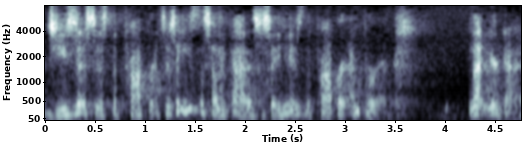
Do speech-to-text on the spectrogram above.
Jesus is the proper, to say he's the son of God is to say he is the proper emperor, not your guy.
